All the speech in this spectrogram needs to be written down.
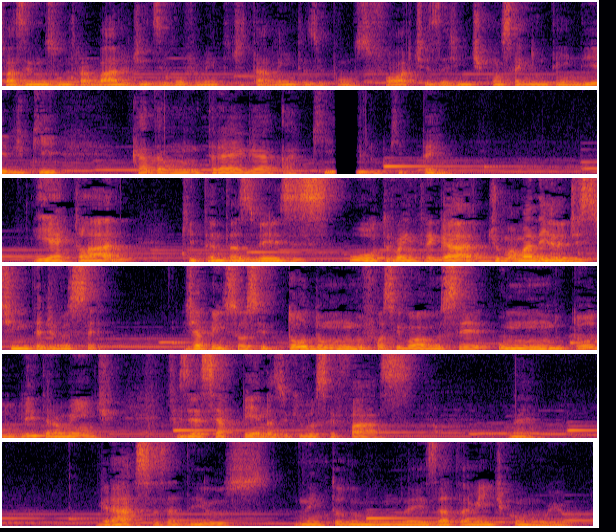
fazemos um trabalho de desenvolvimento de talentos e pontos fortes, a gente consegue entender de que cada um entrega aquilo que tem. E é claro que tantas vezes o outro vai entregar de uma maneira distinta de você. Já pensou se todo mundo fosse igual a você, o mundo todo, literalmente, fizesse apenas o que você faz, né? Graças a Deus, nem todo mundo é exatamente como eu.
